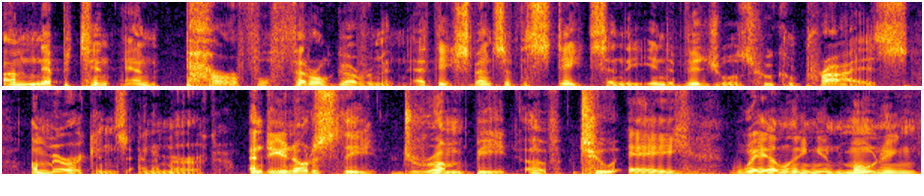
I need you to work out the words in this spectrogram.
omnipotent, and powerful federal government at the expense of the states and the individuals who comprise Americans and America. And do you notice the drumbeat of 2A wailing and moaning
